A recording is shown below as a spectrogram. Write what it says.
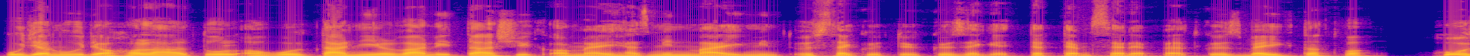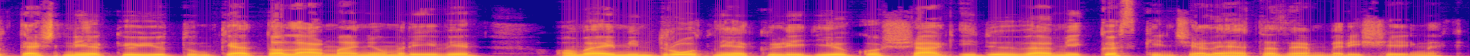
ugyanúgy a haláltól a holtán nyilvánításig, amelyhez mindmáig mint összekötő közeget tettem szerepelt közbeiktatva, holttest nélkül jutunk el találmányom révén, amely mint drót nélküli gyilkosság idővel még közkincse lehet az emberiségnek.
